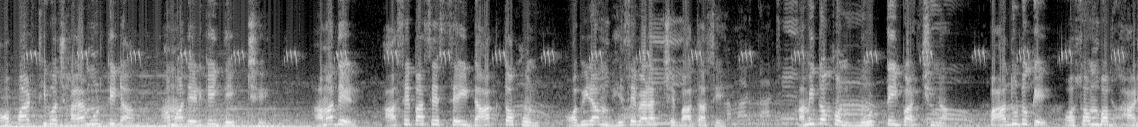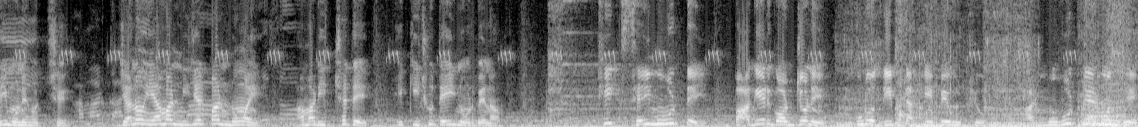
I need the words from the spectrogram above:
অপার্থিব ছায়ামূর্তিটা আমাদেরকেই দেখছে। আমাদের আশেপাশের সেই ডাক তখন অবিরাম ভেসে বেড়াচ্ছে বাতাসে। আমি তখন নড়তেই পারছি না। পা দুটোকে অসম্ভব ভারী মনে হচ্ছে। যেন এ আমার নিজের পা নয়, আমার ইচ্ছেতে এ কিছুতেই নড়বে না। ঠিক সেই মুহূর্তেই বাঘের গর্জনে পুরো দ্বীপটা কেঁপে উঠল। আর মুহূর্তের মধ্যে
